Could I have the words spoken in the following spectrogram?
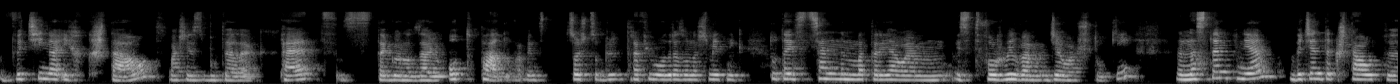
Wycina ich kształt właśnie z butelek PET, z tego rodzaju odpadów, a więc coś, co by trafiło od razu na śmietnik, tutaj jest cennym materiałem, jest tworzywem dzieła sztuki. Następnie wycięte kształty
